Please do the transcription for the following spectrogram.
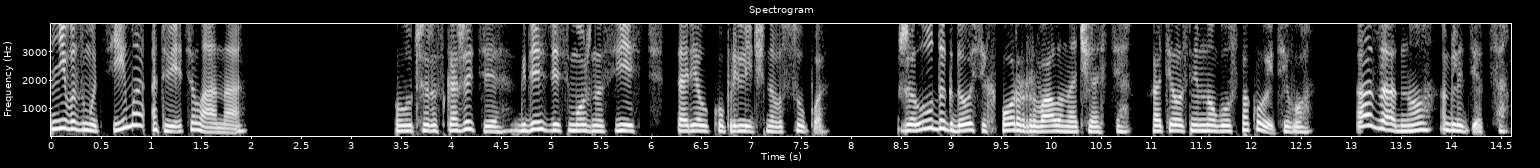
Невозмутимо ответила она. «Лучше расскажите, где здесь можно съесть тарелку приличного супа?» Желудок до сих пор рвало на части. Хотелось немного успокоить его, а заодно оглядеться.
